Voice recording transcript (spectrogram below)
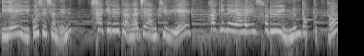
이에 이곳에서는 사기를 당하지 않기 위해 확인해야 할 서류 읽는 법부터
